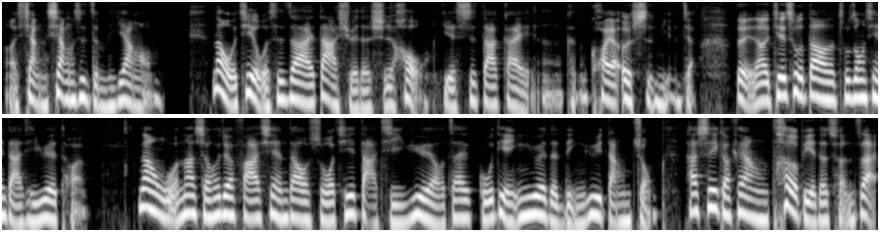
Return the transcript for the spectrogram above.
呃想象是怎么样哦？那我记得我是在大学的时候，也是大概嗯、可能快要二十年这样，对，然后接触到朱宗庆打击乐团。那我那时候就发现到说，其实打击乐哦，在古典音乐的领域当中，它是一个非常特别的存在。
